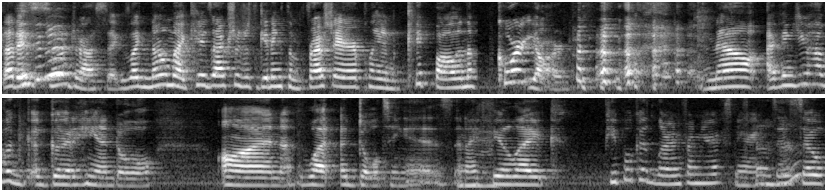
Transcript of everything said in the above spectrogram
That is Isn't so drastic. It's like, no, my kid's actually just getting some fresh air playing kickball in the courtyard. now, I think you have a, a good handle on what adulting is. And I mm-hmm. feel like people could learn from your experiences. Mm-hmm. So,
